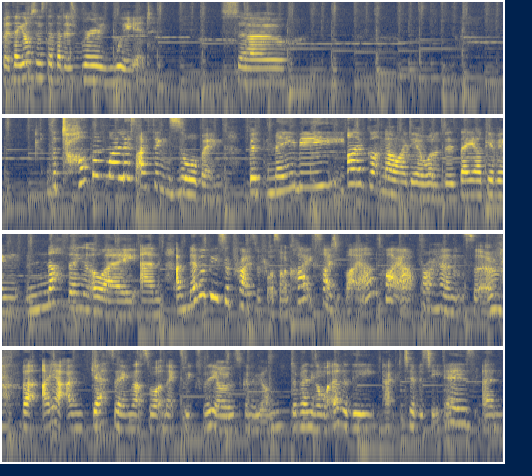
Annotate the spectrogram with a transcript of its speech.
But they also said that it's really weird. So the top of my list I think Zorbing but maybe I've got no idea what it is. They are giving nothing away and I've never been surprised before so I'm quite excited but I am quite apprehensive. But uh, yeah I'm guessing that's what next week's video is going to be on depending on whatever the activity is and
